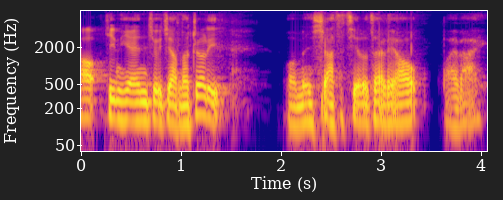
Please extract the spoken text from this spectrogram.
好，今天就讲到这里，我们下次接着再聊，拜拜。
